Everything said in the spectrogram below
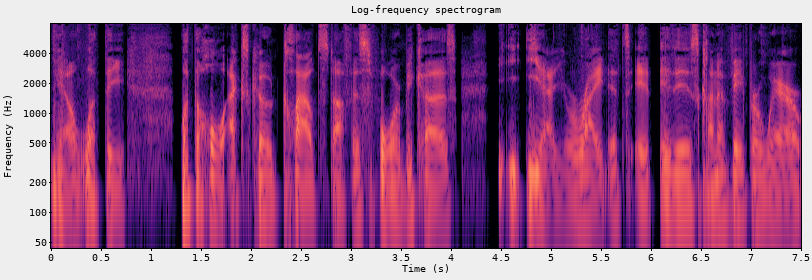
you know what the what the whole xcode cloud stuff is for because yeah you're right. It's it, it is kind of vaporware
